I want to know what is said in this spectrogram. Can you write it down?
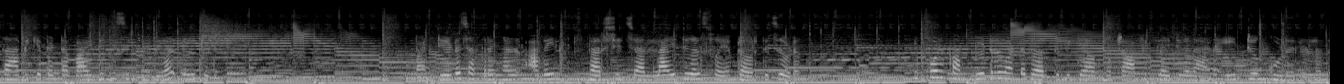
സ്ഥാപിക്കപ്പെട്ട വൈദ്യുതി സിഗ്നലുകൾ ഏറ്റെടുത്തു. വണ്ടിയുടെ ചക്രങ്ങൾ അവയിൽ സ്പർശിച്ചാൽ ലൈറ്റുകൾ സ്വയം പ്രവർത്തിച്ചു തുടങ്ങും. ഇപ്പോൾ കമ്പ്യൂട്ടർ കണ്ട് പ്രവർത്തിപ്പിക്കാവുന്ന ട്രാഫിക് ലൈറ്റുകളാണ് ഏറ്റവും കൂടുതലുള്ളത്.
